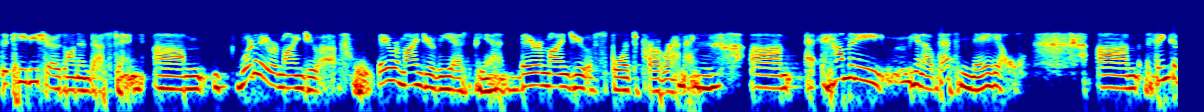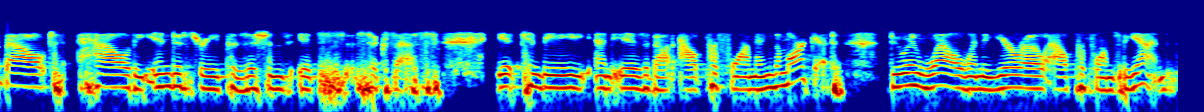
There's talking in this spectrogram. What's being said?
the TV shows on investing. Um, what do they remind you of? They remind you of ESPN. They remind you of sports programming. Mm-hmm. Um, how many? You know, that's male. Um, think about how the industry positions its success. It can be and is about outperforming the market, doing well when the euro outperforms the yen.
